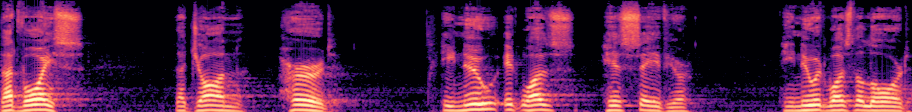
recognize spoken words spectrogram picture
That voice that John heard, he knew it was his Savior. He knew it was the Lord.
